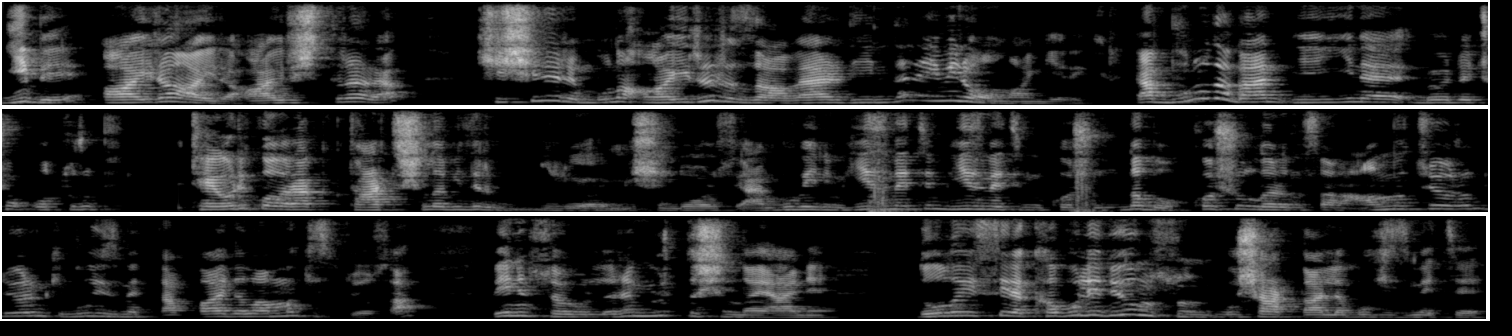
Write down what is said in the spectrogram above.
Gibi ayrı ayrı ayrıştırarak kişilerin buna ayrı rıza verdiğinden emin olman gerekiyor. Yani bunu da ben yine böyle çok oturup teorik olarak tartışılabilir buluyorum işin doğrusu. Yani bu benim hizmetim, hizmetimin koşulu da bu. Koşullarını sana anlatıyorum. Diyorum ki bu hizmetten faydalanmak istiyorsan benim serverlarım yurt dışında yani. Dolayısıyla kabul ediyor musun bu şartlarla bu hizmeti?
